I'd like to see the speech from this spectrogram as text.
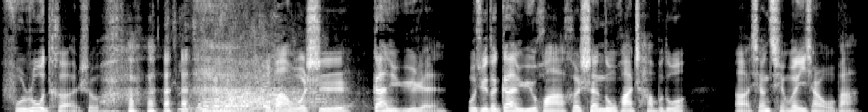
富入特是吧？我爸我是赣榆人，我觉得赣榆话和山东话差不多啊，想请问一下我爸，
